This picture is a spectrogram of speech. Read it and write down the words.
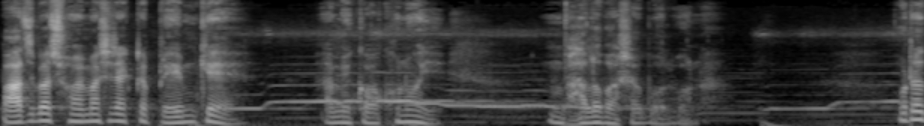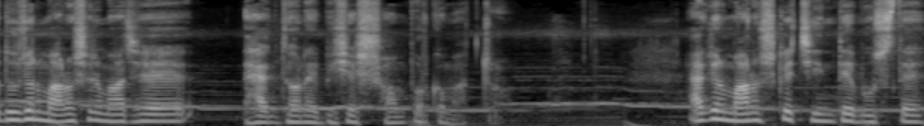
পাঁচ বা ছয় মাসের একটা প্রেমকে আমি কখনোই ভালোবাসা বলব না। ওটা দুজন মানুষের মাঝে এক ধরনের বিশেষ সম্পর্ক মাত্র। একজন মানুষকে চিনতে বুঝতে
